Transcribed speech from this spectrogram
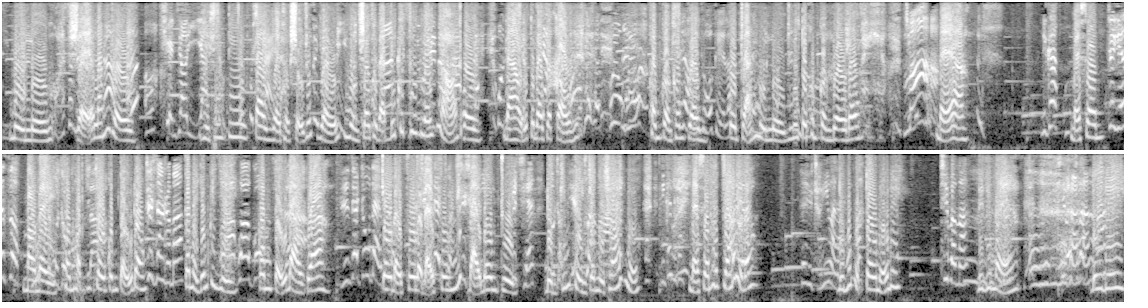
10 lượng Rẻ lắm rồi. Dì Thiên Tiêu Tay nghề thật sự rất giỏi. Nhìn sao thì đã biết kích thước lớn nhỏ rồi. Nào để tôi đo cho cậu. Không cần không cần. Tôi trả 10 lượng nhưng tôi không cần đồ đâu. Mẹ à. Mẹ xem. Màu này không hợp với châu công tử đâu. Cái này giống cái gì? Công tử đào hoa. Châu đại phu là đại phu nhất đại đơn truyền. Đừng kiếm tiền cho người khác nữa. Mẹ xem hết cháo rồi đó Đi múc một tô nữa đi. Đi đi mẹ. Đi đi.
